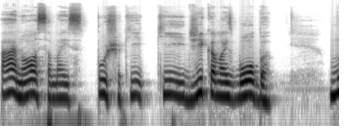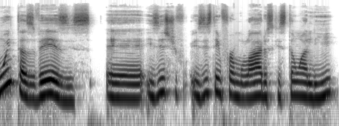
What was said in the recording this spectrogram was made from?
Ah, nossa, mas puxa, que, que dica mais boba! Muitas vezes é, existe, existem formulários que estão ali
